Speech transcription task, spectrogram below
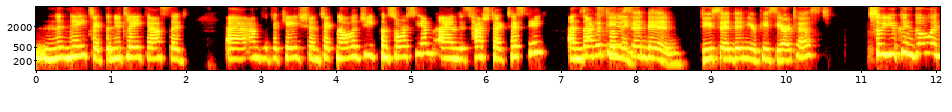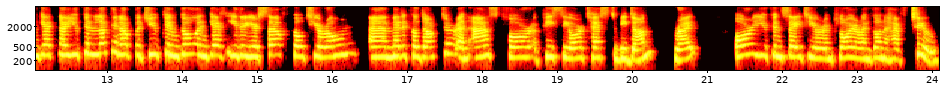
NATEC, the Nucleic Acid uh, Amplification Technology Consortium, and it's hashtag Testgate. And that's so what do you link. send in? Do you send in your PCR test? So you can go and get now. You can look it up, but you can go and get either yourself, go to your own uh, medical doctor and ask for a PCR test to be done, right? Or you can say to your employer, "I'm going to have two,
